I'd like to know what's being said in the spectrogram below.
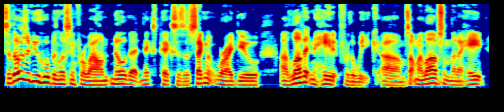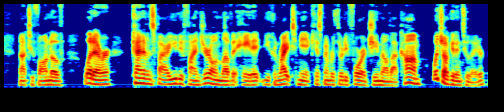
So those of you who have been listening for a while know that Nick's Picks is a segment where I do uh, love it and hate it for the week. Um, something I love, something that I hate, not too fond of, whatever. Kind of inspire you to find your own love it, hate it. You can write to me at kissmembr34 at gmail.com, which I'll get into later,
